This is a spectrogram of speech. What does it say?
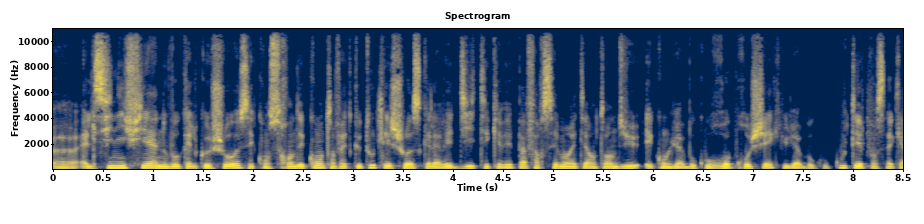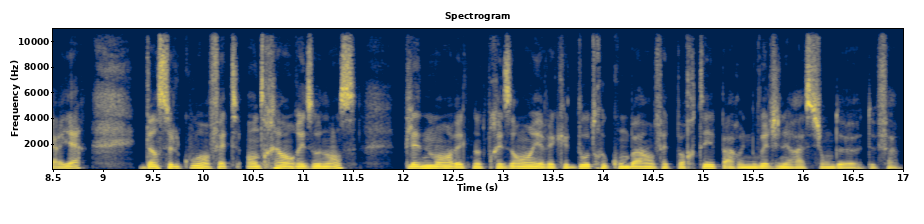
euh, elle signifiait à nouveau quelque chose et qu'on se rendait compte en fait que toutes les choses qu'elle avait dites et qui n'avaient pas forcément été entendues et qu'on lui a beaucoup reproché, qui lui a beaucoup coûté pour sa carrière, d'un seul coup en fait entrait en résonance pleinement avec notre présent et avec d'autres combats en fait portés par une nouvelle génération de, femmes.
